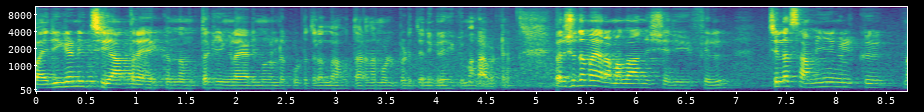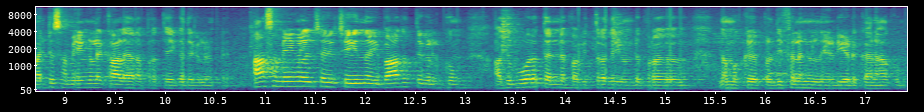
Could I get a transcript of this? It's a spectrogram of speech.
പരിഗണിച്ച് യാത്ര അയക്കുന്ന മുത്തക്കിങ്ങളെ അടിമകളുടെ കൂട്ടത്തിൽ അള്ളാഹു താല നമ്മൾ ഉൾപ്പെടുത്തി അനുഗ്രഹിക്കുമാറാവട്ടെ. പരിശുദ്ധമായ റമദാൻ ഷെരീഫിൽ ചില സമയങ്ങൾക്ക് മറ്റു സമയങ്ങളെക്കാളേറെ പ്രത്യേകതകളുണ്ട്. ആ സമയങ്ങളിൽ ചെയ്- ചെയ്യുന്ന വിവാദത്തുകൾക്കും അതുപോലെ തന്നെ പവിത്രതയുണ്ട് നമുക്ക് പ്രതിഫലങ്ങൾ നേടിയെടുക്കാനാകും.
